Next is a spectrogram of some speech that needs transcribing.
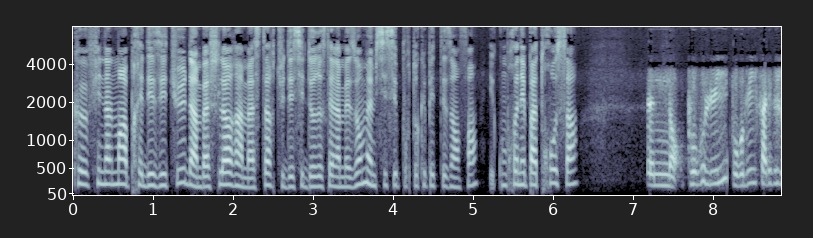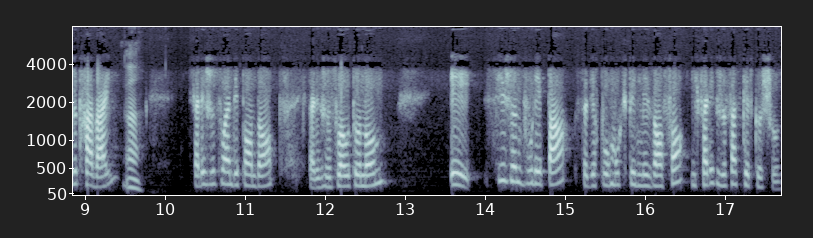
que finalement, après des études, un bachelor, un master, tu décides de rester à la maison, même si c'est pour t'occuper de tes enfants. Ils comprenaient pas trop ça. Euh, non, pour lui, pour lui, il fallait que je travaille. Ah. Il fallait que je sois indépendante. Il fallait que je sois autonome. Et si je ne voulais pas, c'est-à-dire pour m'occuper de mes enfants, il fallait que je fasse quelque chose.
